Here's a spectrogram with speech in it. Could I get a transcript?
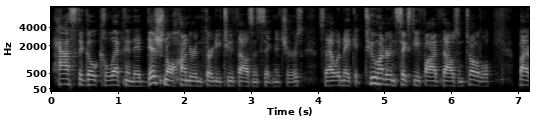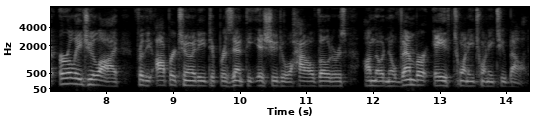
has to go collect an additional 132,000 signatures. So that would make it 265,000 total by early July for the opportunity to present the issue to Ohio voters on the November 8th, 2022 ballot.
